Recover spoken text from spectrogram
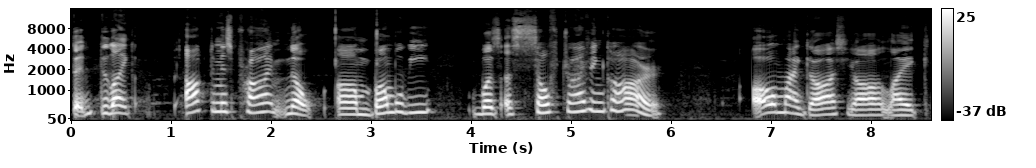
The, the like Optimus Prime, no, um, Bumblebee was a self-driving car. Oh my gosh, y'all! Like,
